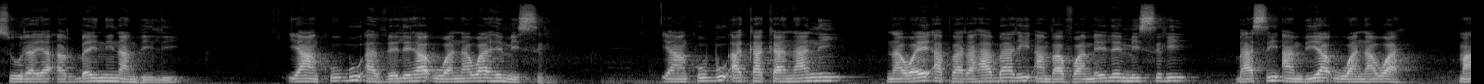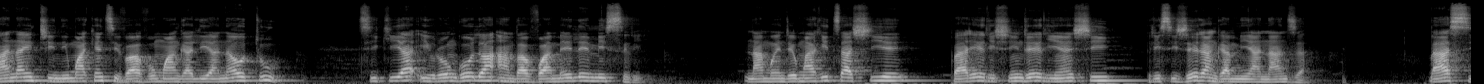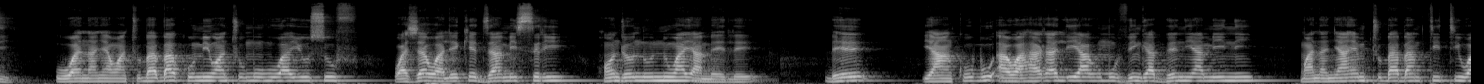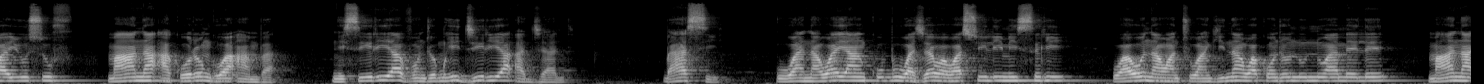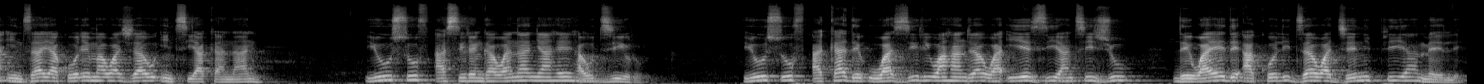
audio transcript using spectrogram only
sura ya arobaini na mbili. Yankubu aveleha uwana wahe misri yankubu akakanani na waye apara habari ambavyo amele misri basi ambia uwana wa maana nchini mwake ntivavo mwangalia nao tu. Tikia irongolwa ambavyo amele misri. Na mwende mwaritashie pare rishinde rienshi risijerangamia nanza basi uwananya wantu baba kumi wantu muhu wa yusufu waja walekedza misri hondo nunua yamele. Be yankubu awaharalia muvinga benyamini mwananyahe mtu baba mtiti wa yusufu maana akorongwa amba. Ni siri yavo ndo muhijiria ajali. Basi uwana wa yankubu waja wawaswili misri wao na wantu wangina wakondo nunua mele maana inza ya yakorema wajau inti ya kanani. Yusuf asirenga wananyahe haudziru. Yusuf akade uwaziri wahanda wa iyezi anti ju de waede wa jeni pia mele.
